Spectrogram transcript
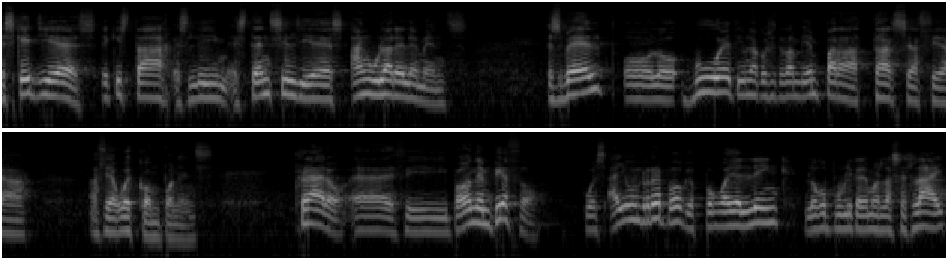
Skate.js, Xtag, Slim, Stencil.js, Angular Elements, Svelte o lo, Vue tiene una cosita también para adaptarse hacia, hacia Web Components. Claro, eh, es ¿por dónde empiezo? Pues hay un repo, que os pongo ahí el link, luego publicaremos las slides,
